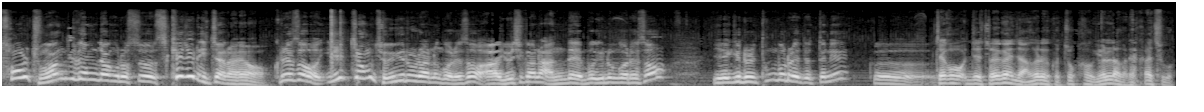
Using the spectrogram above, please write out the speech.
서울중앙지검장으로서 스케줄이 있잖아요. 그래서 일정 조율을 하는 거라서 아, 요 시간은 안 돼. 뭐 이런 거라서 얘기를 통보를 해줬더니 그 제가 이제 저희가 이제 안 그래도 그쪽하고 연락을 해가지고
